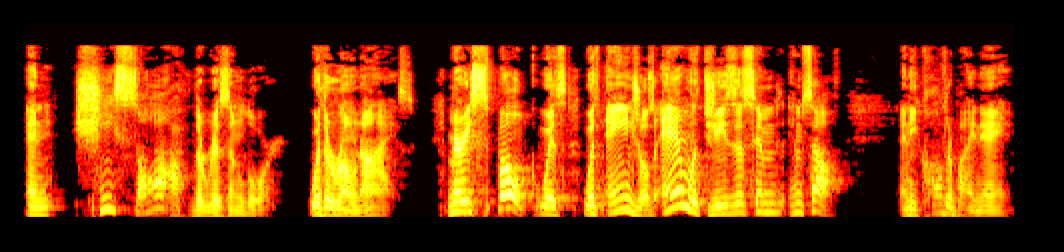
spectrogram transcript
and she saw the risen Lord with her own eyes. Mary spoke with, with angels and with Jesus him, himself. And he called her by name.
